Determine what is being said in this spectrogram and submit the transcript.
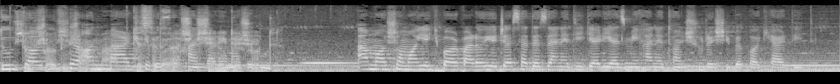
دوشادوش آن مرد که به سخن شنیده شد. بود اما شما یک بار برای جسد زن دیگری از میهنتان شورشی بپا کردید.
